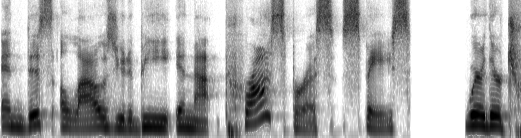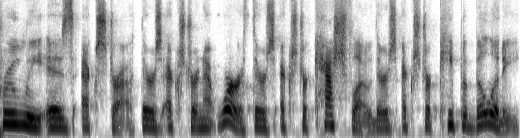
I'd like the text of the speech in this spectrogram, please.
And this allows you to be in that prosperous space where there truly is extra. There's extra net worth, there's extra cash flow, there's extra capability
